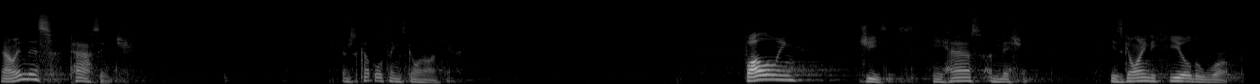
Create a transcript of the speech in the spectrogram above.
Now, in this passage, there's a couple of things going on here. Following Jesus, he has a mission. He's going to heal the world.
